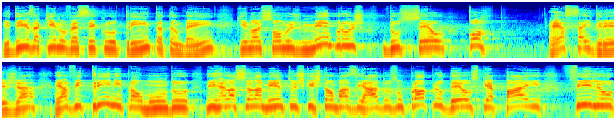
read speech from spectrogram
E diz aqui no versículo 30 também que nós somos membros do seu corpo. Essa igreja é a vitrine para o mundo de relacionamentos que estão baseados no próprio Deus, que é Pai, Filho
